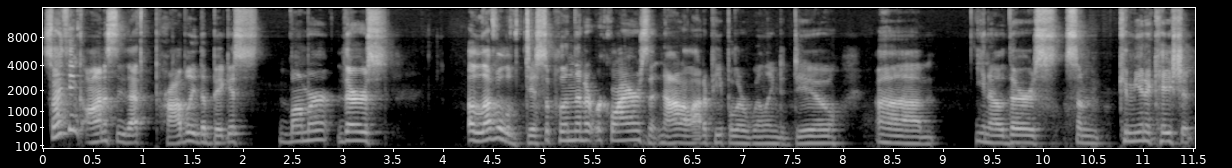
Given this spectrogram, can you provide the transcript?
So I think honestly that's probably the biggest bummer. There's a level of discipline that it requires that not a lot of people are willing to do. Um, you know, there's some communication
